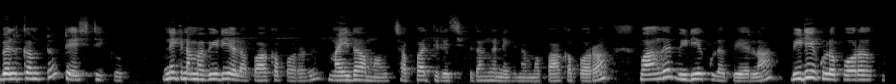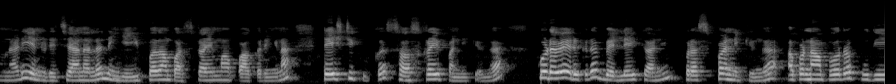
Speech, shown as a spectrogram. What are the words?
Welcome to Tasty Cook. இன்றைக்கி நம்ம வீடியோவில் பார்க்க போகிறது மைதா மாவு சப்பாத்தி ரெசிபி தாங்க இன்றைக்கி நம்ம பார்க்க போகிறோம் வாங்க வீடியோக்குள்ளே போயிடலாம் வீடியோக்குள்ளே போகிறதுக்கு முன்னாடி என்னுடைய சேனலை நீங்கள் இப்போ தான் ஃபஸ்ட் டைமாக பார்க்குறீங்கன்னா டேஸ்டி குக்கை சப்ஸ்கிரைப் பண்ணிக்கோங்க. கூடவே இருக்கிற பெல்லைக்கானையும் ப்ரெஸ் பண்ணிக்கோங்க. அப்போ நான் போடுற புதிய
